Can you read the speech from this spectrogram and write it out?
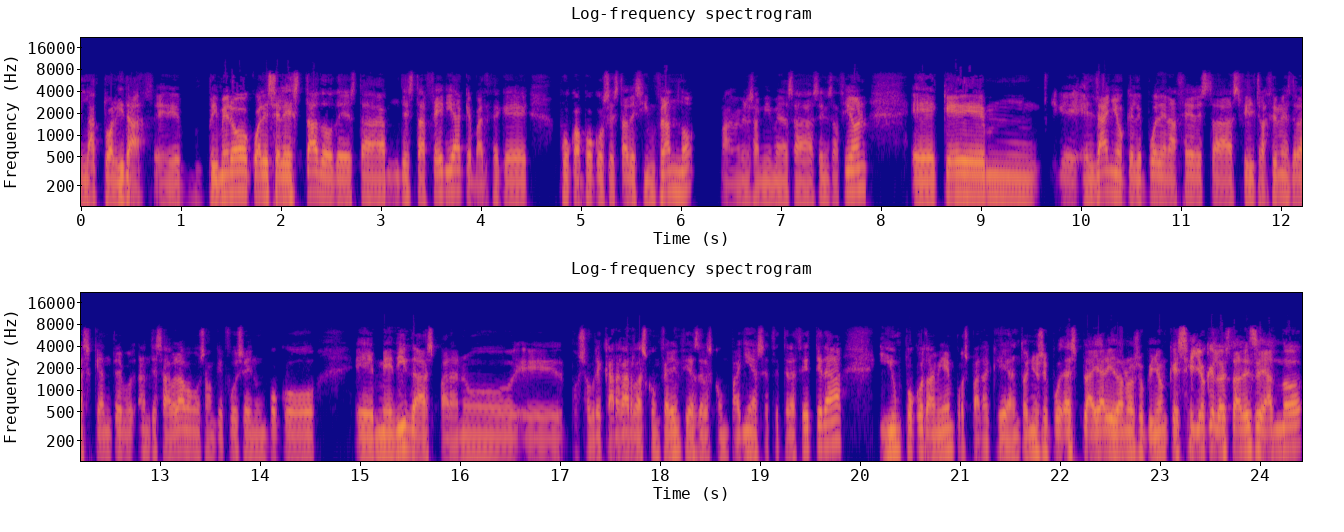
la actualidad. Eh, primero, ¿cuál es el estado de esta, de esta feria? Que parece que poco a poco se está desinflando. Al menos a mí me da esa sensación. Eh, que mm, eh, el daño que le pueden hacer estas filtraciones de las que antes, antes hablábamos, aunque fuesen un poco eh, medidas para no eh, pues sobrecargar las conferencias de las compañías, etcétera, etcétera, y un poco también pues para que Antonio se pueda explayar y darnos su opinión, que sé yo que lo está deseando,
